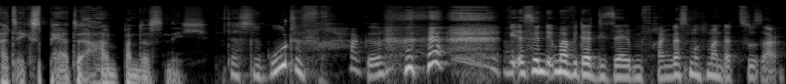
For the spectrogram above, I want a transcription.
als Experte ahnt man das nicht. Das ist eine gute Frage. es sind immer wieder dieselben Fragen, das muss man dazu sagen.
